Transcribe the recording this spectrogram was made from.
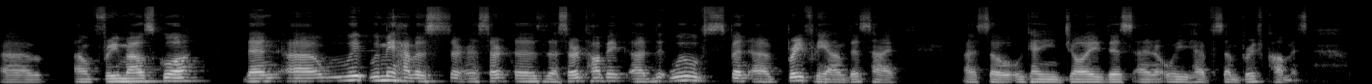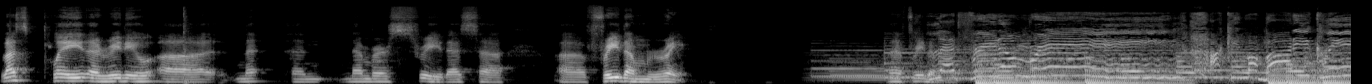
on Free Miles Guo then uh, we, we may have a, a, a the third topic. Uh, we will spend uh, briefly on this time, uh, so we can enjoy this and we have some brief comments. Let's play the radio uh, number three. That's uh, Freedom Ring. Freedom. Let freedom ring. I keep my body clean.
